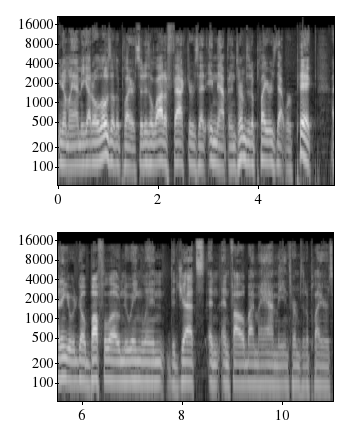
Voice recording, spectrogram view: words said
you know, Miami got all those other players. So there's a lot of factors that in that. But in terms of the players that were picked, I think it would go Buffalo, New England, the Jets, and, and followed by Miami in terms of the players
